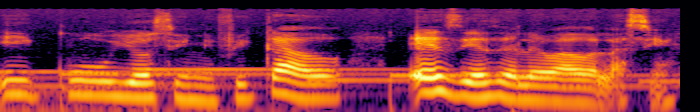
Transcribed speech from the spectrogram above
y cuyo significado es 10 elevado a la 100.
